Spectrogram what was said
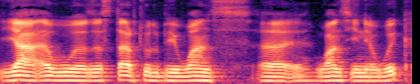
Yeah, uh, well, the start will be once uh, once in a week.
